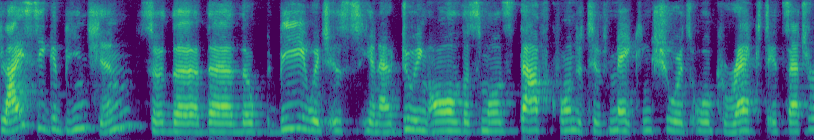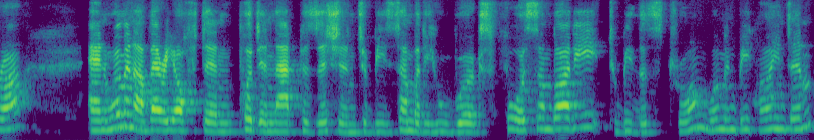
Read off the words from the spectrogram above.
fleißige Bienchen, so the, the, the bee which is, you know, doing all the small stuff, quantitative, making sure it's all correct, etc. And women are very often put in that position to be somebody who works for somebody, to be the strong woman behind him.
